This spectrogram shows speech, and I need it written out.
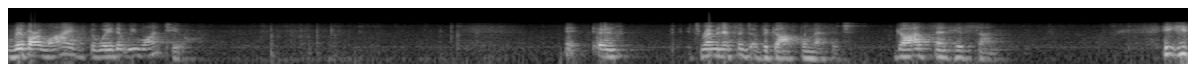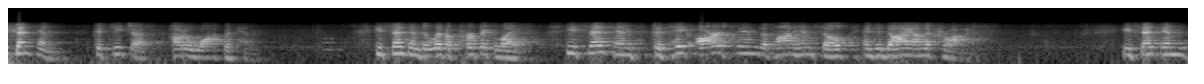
live our lives the way that we want to. It's reminiscent of the gospel message. God sent his son. He, he sent him to teach us how to walk with him. He sent him to live a perfect life. He sent him to take our sins upon himself and to die on the cross. He sent him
